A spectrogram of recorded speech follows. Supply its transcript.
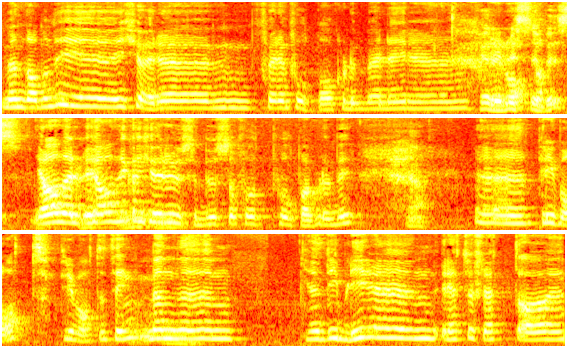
Men da må de eh, kjøre mm, for en fotballklubb eller Kjøre russebuss? Ja, ja, de kan kjøre russebuss og fotballklubber. Ja. Eh, privat. Private ting. Men eh, de blir eh, rett og slett da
